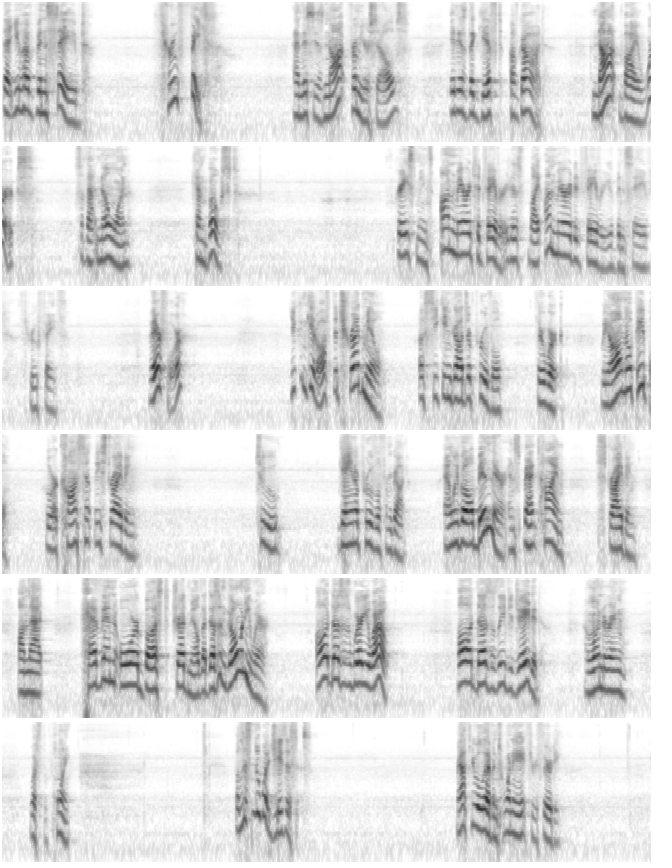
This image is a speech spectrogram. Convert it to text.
that you have been saved through faith. And this is not from yourselves, it is the gift of God, not by works, so that no one can boast. Grace means unmerited favor. It is by unmerited favor you've been saved through faith. Therefore, you can get off the treadmill of seeking God's approval through work. We all know people who are constantly striving to gain approval from God. And we've all been there and spent time striving on that heaven or bust treadmill that doesn't go anywhere. All it does is wear you out. All it does is leave you jaded and wondering what's the point. But listen to what Jesus says Matthew 11, 28 through 30.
